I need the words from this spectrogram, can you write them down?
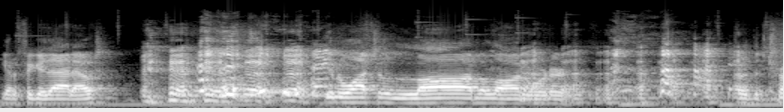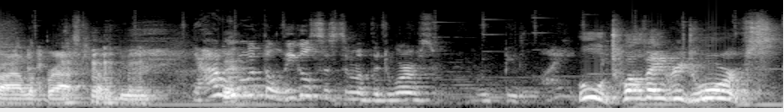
Gotta figure that out. Gonna watch a lot of Law and Order for the trial of Brass Hellbeard. Yeah, I wonder what the legal system of the dwarves would be like. Ooh, 12 Angry Dwarves!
